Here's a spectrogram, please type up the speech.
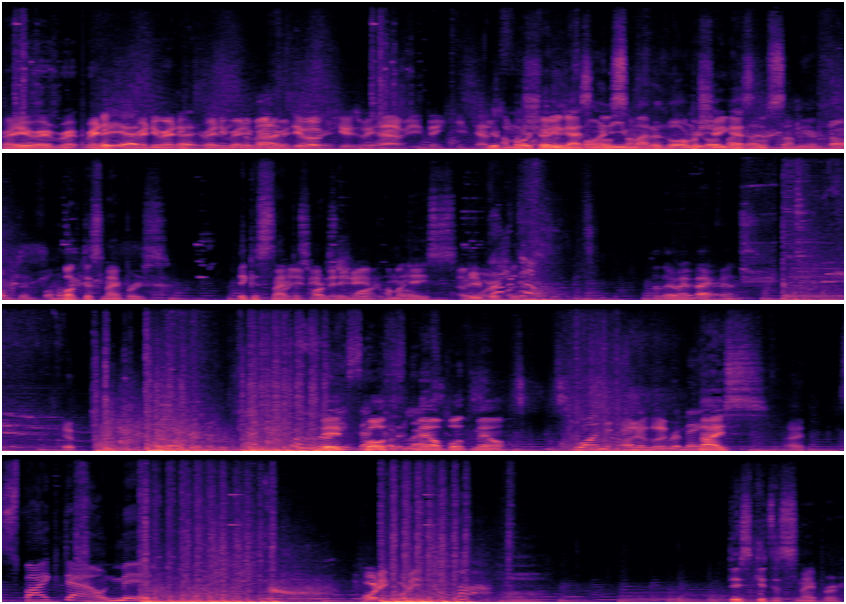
Ready? Ready? Ready? Ready? Yeah, Ready? Ready? yeah, Ready? Ready? The Ready? amount of ready. duo Qs we have, you think he has You're I'm gonna show you 14 guys a little 20, You something. might as well I'm gonna show you reload guys a little gun or something. Fuck. Fuck the snipers. They can snipe as hard as they want. initiator, I'm an ace. Are you pushing? Oh, they went back fence. Yep. I'll grab number two. Mid, seconds both left. male, both male. One enemy remaining. Nice. Alright. Spike down mid. 40, 40. This kid's a sniper.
